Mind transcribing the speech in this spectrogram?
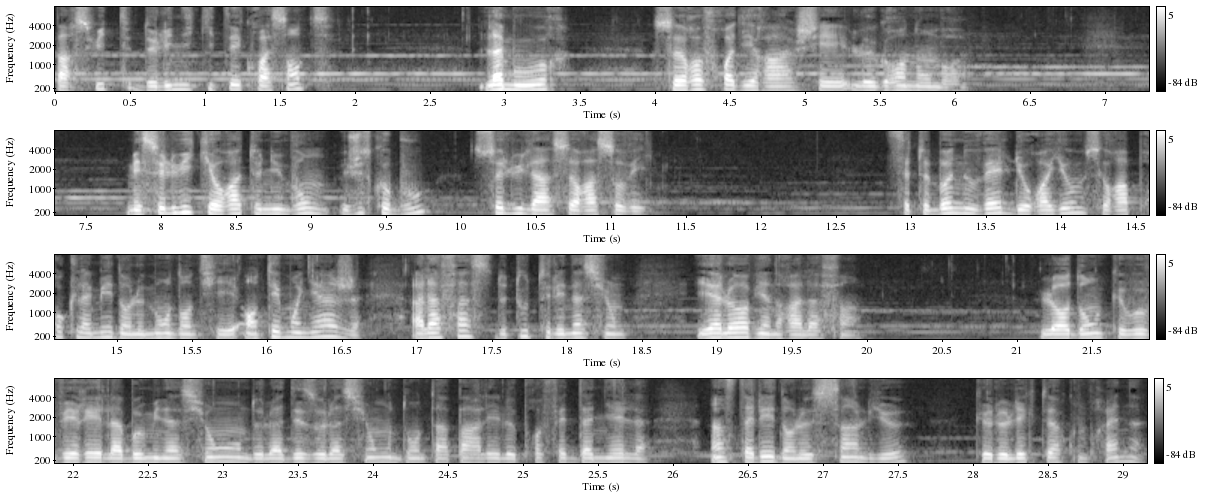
par suite de l'iniquité croissante, l'amour se refroidira chez le grand nombre. Mais celui qui aura tenu bon jusqu'au bout, celui-là sera sauvé. Cette bonne nouvelle du royaume sera proclamée dans le monde entier, en témoignage à la face de toutes les nations, et alors viendra la fin. Lors donc que vous verrez l'abomination de la désolation dont a parlé le prophète Daniel installé dans le saint lieu, que le lecteur comprenne,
